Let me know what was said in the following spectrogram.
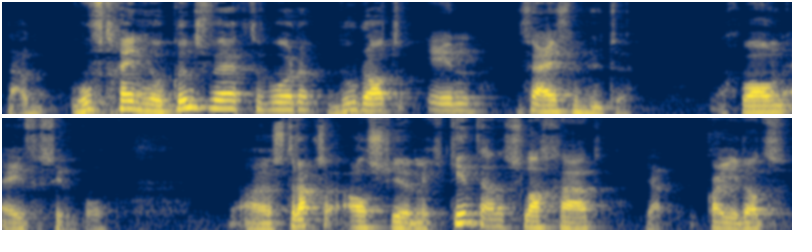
Nou, hoeft geen heel kunstwerk te worden, doe dat in vijf minuten. Gewoon even simpel. Uh, straks als je met je kind aan de slag gaat, ja, kan je dat,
